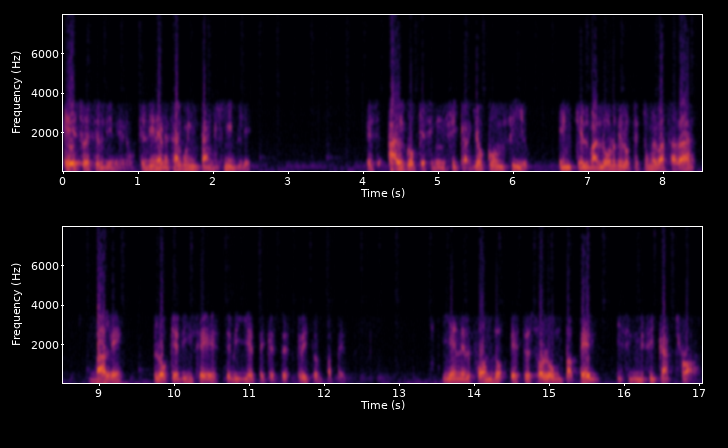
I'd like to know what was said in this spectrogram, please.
Eso es el dinero. El dinero es algo intangible. Es algo que significa, yo confío en que el valor de lo que tú me vas a dar vale lo que dice este billete que está escrito en papel y en el fondo esto es solo un papel y significa trust.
